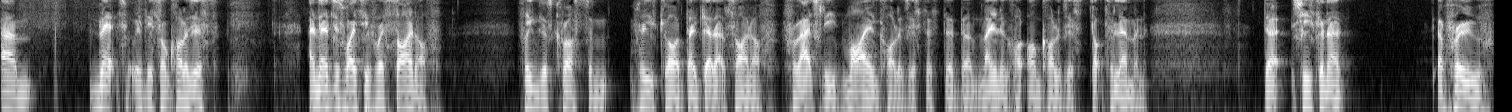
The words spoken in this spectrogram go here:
um, met with this oncologist, and they're just waiting for a sign off. Fingers crossed, and please God, they get that sign off from actually my oncologist, the, the, the main oncologist, Dr. Lemon, that she's going to approve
